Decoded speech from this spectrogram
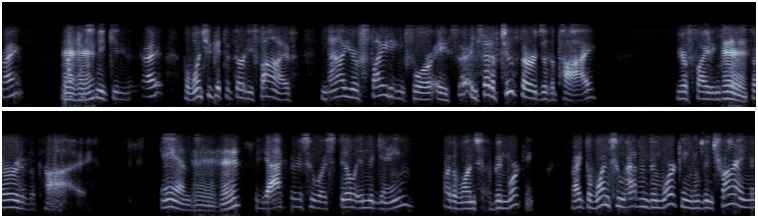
right? I can Mhm. sneak in, right? But once you get to 35, now you're fighting for a third. Instead of two thirds of the pie, you're fighting for a Mm. third of the pie. And Mhm. the actors who are still in the game are the ones who've been working, right? The ones who haven't been working, who've been trying,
